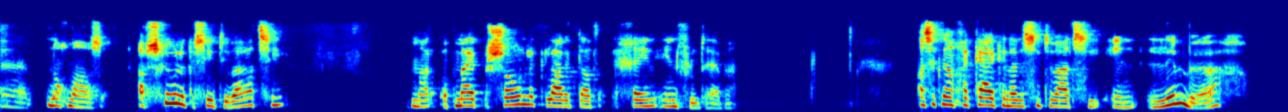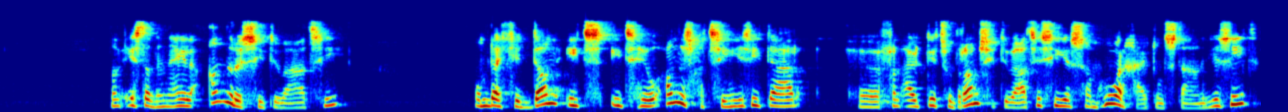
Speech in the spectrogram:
Uh, nogmaals, afschuwelijke situatie. Maar op mij persoonlijk laat ik dat geen invloed hebben. Als ik dan ga kijken naar de situatie in Limburg, dan is dat een hele andere situatie, omdat je dan iets, iets heel anders gaat zien. Je ziet daar uh, vanuit dit soort rampsituaties zie je saamhorigheid ontstaan. Je ziet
